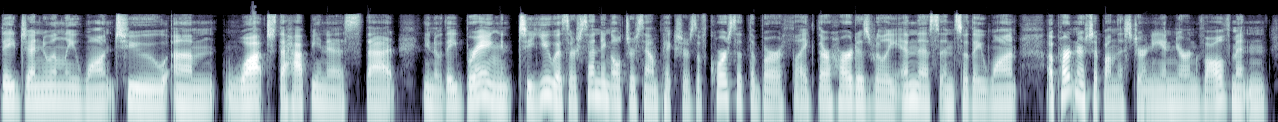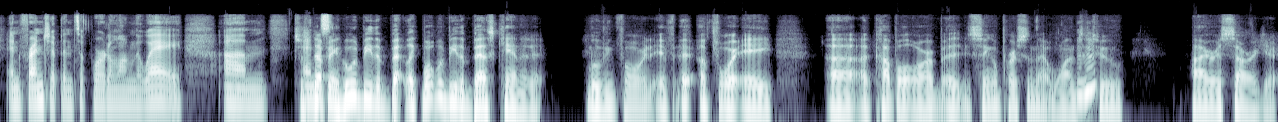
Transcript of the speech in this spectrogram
They genuinely want to um, watch the happiness that you know they bring to you as they're sending ultrasound pictures. Of course, at the birth, like their heart is really in this. And so they want a partnership on this journey and your involvement and, and friendship and support along the way. Um, So Stephanie, who would be the best? Like, what would be the best candidate moving forward if uh, for a uh, a couple or a, a single person that wants Mhm. to hire a surrogate?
